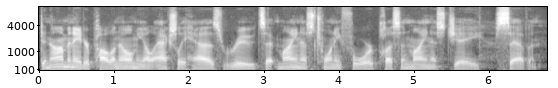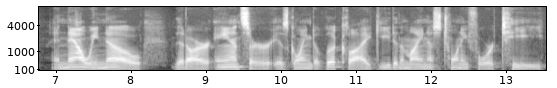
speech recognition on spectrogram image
denominator polynomial actually has roots at minus 24 plus and minus j7. And now we know that our answer is going to look like e to the minus 24t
